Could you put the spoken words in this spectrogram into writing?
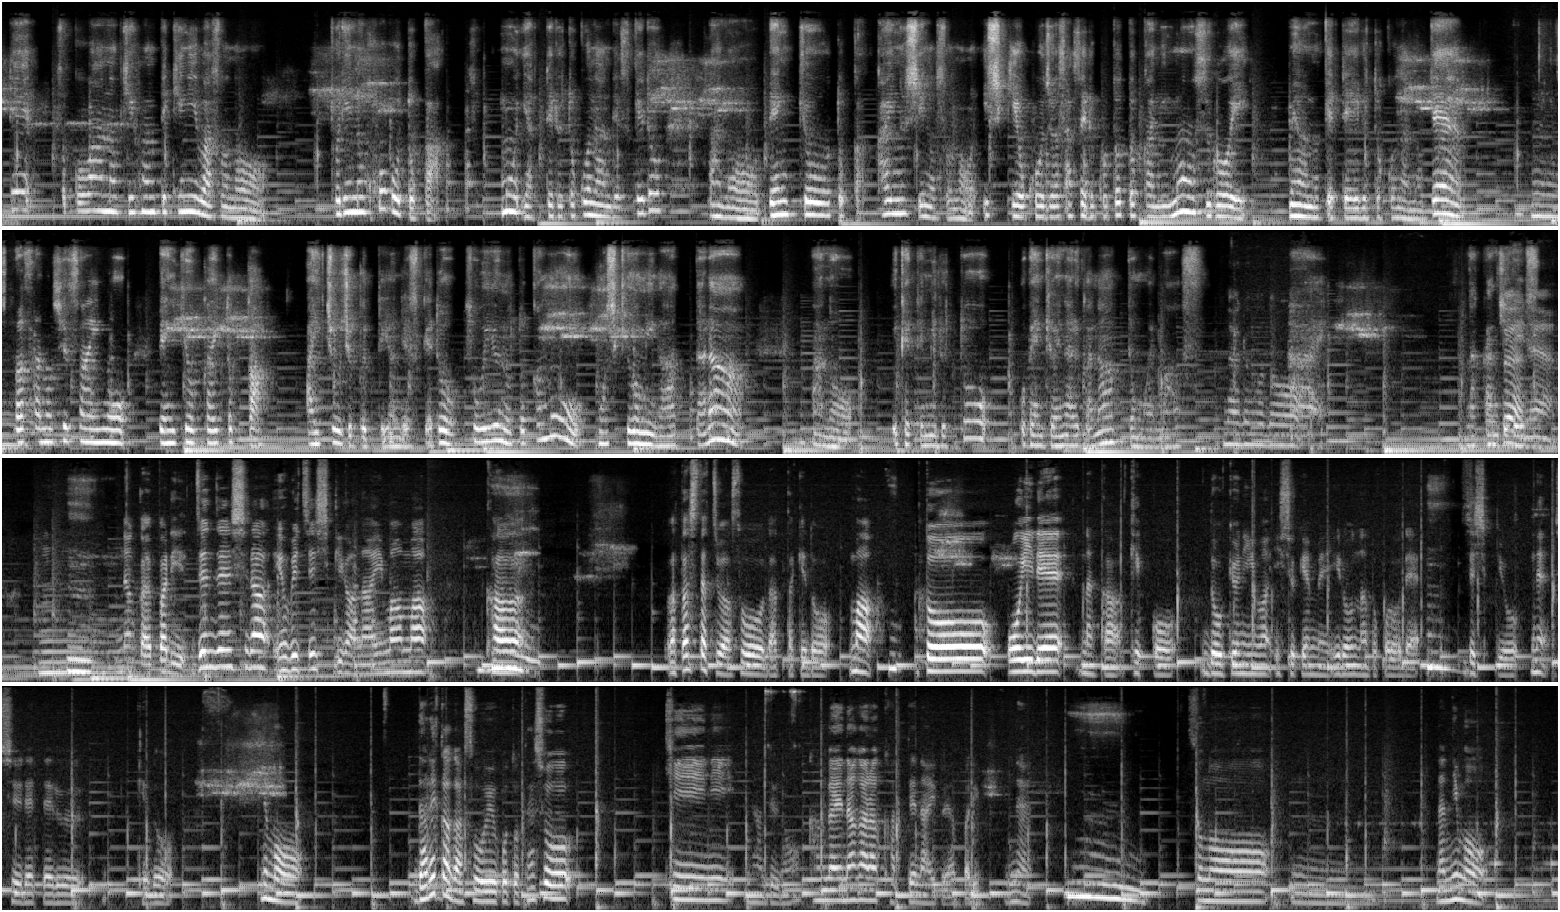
でそこはあの基本的にはその鳥の保護とかもやってるとこなんですけどあの勉強とか飼い主のその意識を向上させることとかにもすごい目を向けているとこなのでうん。翼の主催の勉強会とか愛鳥塾っていうんですけどそういうのとかももし興味があったらあの受けてみるとお勉強になるかなって思います。なるほど。はい。な感本じです。ね。うん、なんかやっぱり全然知ら予備知識がないままか私たちはそうだったけどまあとおいでなんか結構同居人は一生懸命いろんなところでうんうん知識をね仕入れてるけどでも誰かがそういうこと多少気になんていうの？考えながら買ってないとやっぱりね。うん。そのうん何も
